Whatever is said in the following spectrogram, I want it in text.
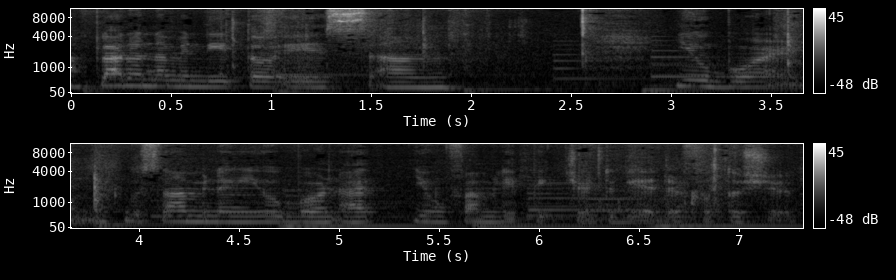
ang plano namin dito is um, newborn. Gusto namin ng newborn at yung family picture together photoshoot.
